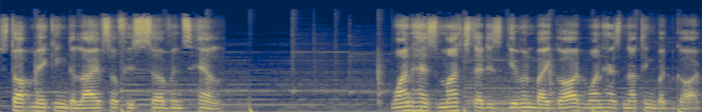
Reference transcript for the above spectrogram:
stop making the lives of His servants hell. One has much that is given by God, one has nothing but God.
